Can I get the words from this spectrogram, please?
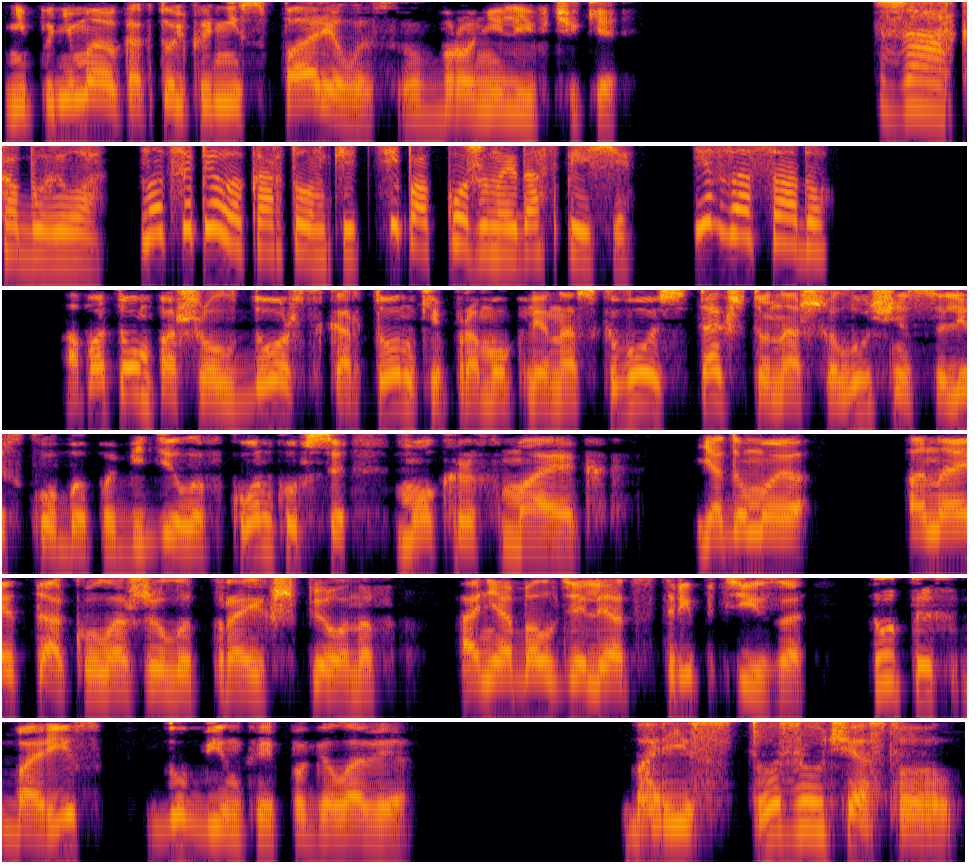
Не понимаю, как только не спарилась в бронеливчике. Жарко было. Нацепила картонки, типа кожаные доспехи. И в засаду. А потом пошел дождь, картонки промокли насквозь, так что наша лучница легко бы победила в конкурсе мокрых маек. Я думаю, она и так уложила троих шпионов. Они обалдели от стриптиза. Тут их Борис дубинкой по голове. Борис тоже участвовал?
